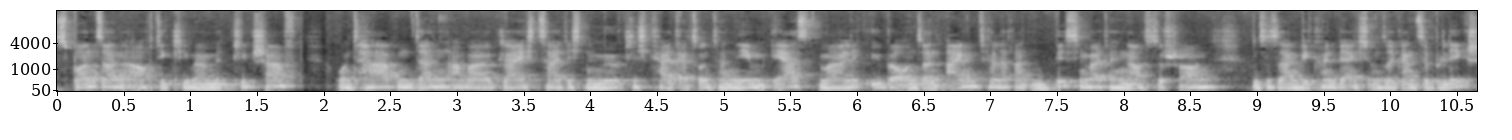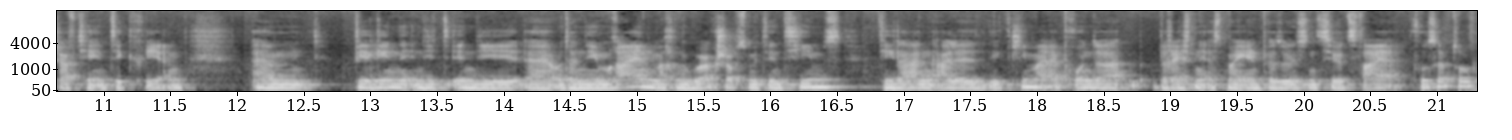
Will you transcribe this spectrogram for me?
sponsern auch die Klimamitgliedschaft und haben dann aber gleichzeitig eine Möglichkeit als Unternehmen erstmalig über unseren eigenen Tellerrand ein bisschen weiter hinauszuschauen und zu sagen, wie können wir eigentlich unsere ganze Belegschaft hier integrieren. Wir gehen in die, in die äh, Unternehmen rein, machen Workshops mit den Teams, die laden alle die Klima-App runter, berechnen erstmal ihren persönlichen CO2-Fußabdruck,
